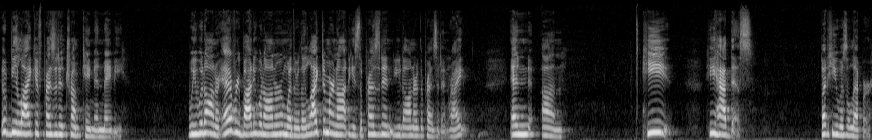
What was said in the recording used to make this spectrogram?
It would be like if President Trump came in, maybe. We would honor, everybody would honor him, whether they liked him or not. He's the president, you'd honor the president, right? And um, he, he had this but he was a leper.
